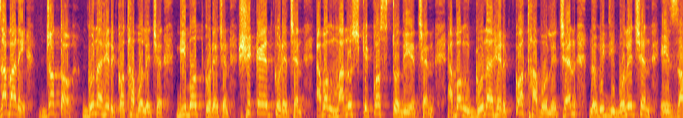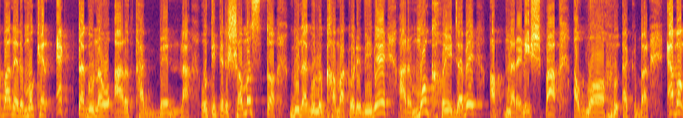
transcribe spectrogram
জাবানে যত গুনাহের কথা বলেছেন, গিবত করেছেন, শিকায়ত করেছেন এবং মানুষকে কষ্ট দিয়েছেন এবং গুনাহের কথা বলেছেন, নবীজি বলেছেন, এই জাবানের মুখের এক একটা গুণাও আর থাকবেন না। অতীতের সমস্ত গুণাগুলো ক্ষমা করে দিবে আর মুখ হয়ে যাবে আপনার নিষ্পাপ। আল্লাহু একবার এবং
